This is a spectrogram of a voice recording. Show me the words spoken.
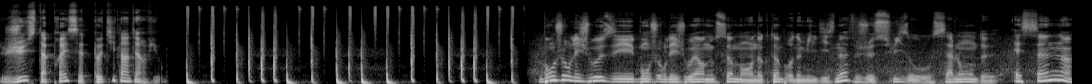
juste après cette cette petite interview. Bonjour les joueuses et bonjour les joueurs, nous sommes en octobre 2019, je suis au salon de Essen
